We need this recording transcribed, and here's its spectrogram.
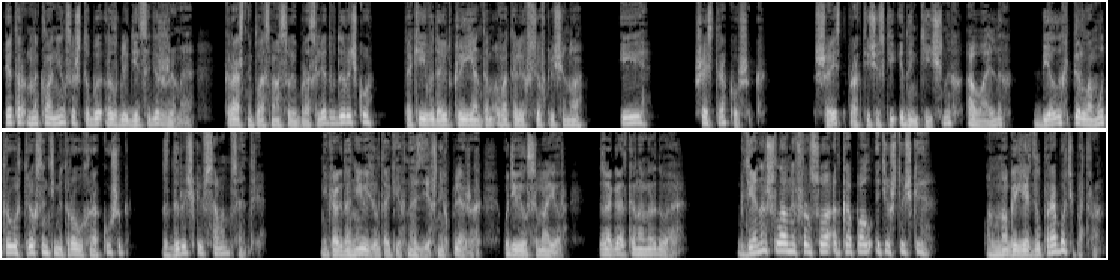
Петр наклонился, чтобы разглядеть содержимое. Красный пластмассовый браслет в дырочку, такие выдают клиентам в отелях «Все включено», и шесть ракушек. Шесть практически идентичных, овальных, белых перламутровых трехсантиметровых ракушек с дырочкой в самом центре. «Никогда не видел таких на здешних пляжах», — удивился майор. «Загадка номер два. Где наш славный Франсуа откопал эти штучки?» «Он много ездил по работе, патрон.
